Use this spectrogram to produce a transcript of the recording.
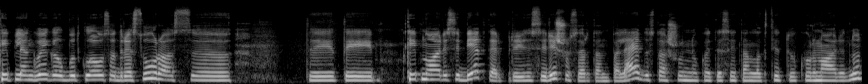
kaip lengvai galbūt klauso dresūros e, tai tai kaip norisi bėgti ar prisirišus ar ten paleidus tą šunį kad jisai ten lakstytų kur nori. Nu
